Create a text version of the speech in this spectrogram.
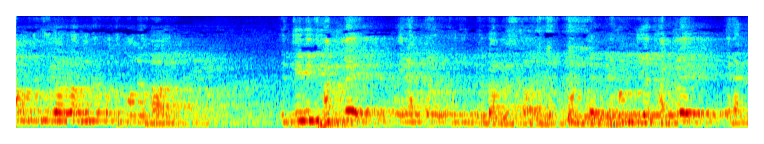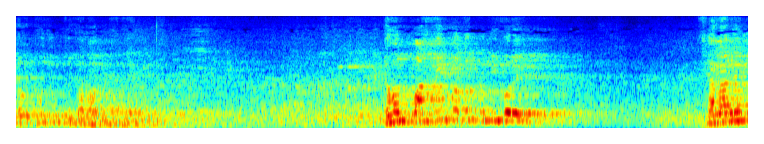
আমাদের জিয়াউর রহমানের কথা মনে হয় যে তিনি থাকলে এর একটা উপযুক্ত ব্যবস্থা করতেন, বেগম জিয়া থাকলে এর একটা উপযুক্ত জবাব দিতেন। যখন পাখির মতো গুলি করে ফেলানির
